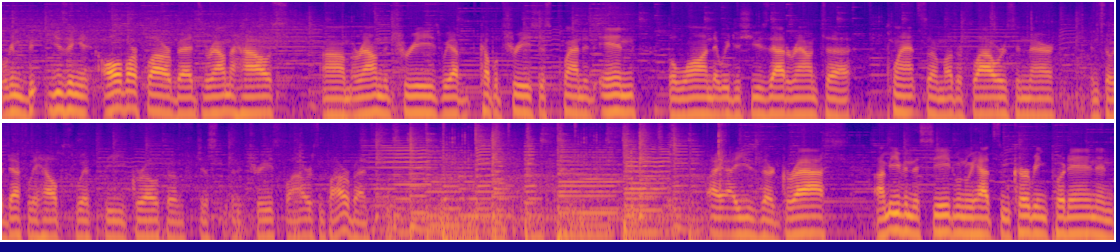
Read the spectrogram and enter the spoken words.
We're going to be using it all of our flower beds around the house, um, around the trees. We have a couple trees just planted in the lawn that we just use that around to plant some other flowers in there. And so it definitely helps with the growth of just the trees, flowers, and flower beds. I, I use their grass, um, even the seed when we had some curbing put in and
